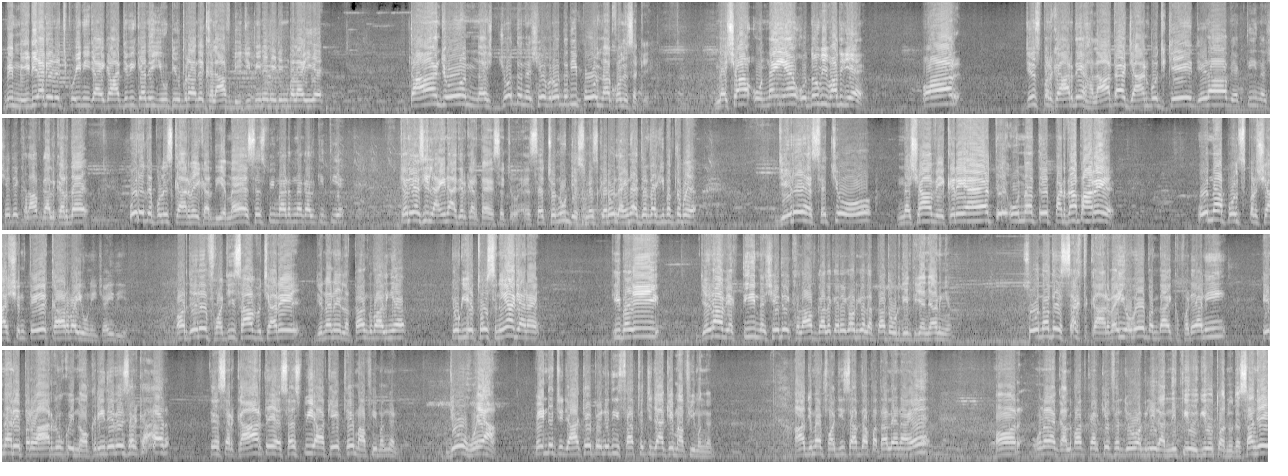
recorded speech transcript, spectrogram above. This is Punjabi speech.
ਵੀ ਮੀਡੀਆ ਦੇ ਵਿੱਚ ਕੋਈ ਨਹੀਂ ਜਾਏਗਾ। ਅੱਜ ਵੀ ਕਹਿੰਦੇ ਯੂਟਿਊਬਰਾਂ ਦੇ ਖਿਲਾਫ ਡੀਜੀਪੀ ਨੇ ਮੀਟਿੰਗ ਬੁਲਾਈ ਹੈ। ਤਾਂ ਜੋ ਨਸ਼ ਯੁੱਧ ਨਸ਼ੇ ਵਿਰੁੱਧ ਦੀ ਪੋਲ ਨਾ ਖੁੱਲ ਸਕੇ। ਨਸ਼ਾ ਉਨਾ ਹੀ ਹੈ ਉਦੋਂ ਵੀ ਵੱਧ ਗਿਆ ਹੈ। ਔਰ ਜਿਸ ਪ੍ਰਕਾਰ ਦੇ ਹਾਲਾਤ ਹੈ, ਜਾਣਬੁੱਝ ਕੇ ਜਿਹੜਾ ਵਿਅਕਤੀ ਨਸ਼ੇ ਦੇ ਖਿਲਾਫ ਗੱਲ ਕਰਦਾ ਹੈ, ਉਹਦੇ ਤੇ ਪੁਲਿਸ ਕਾਰਵਾਈ ਕਰਦੀ ਹੈ। ਮੈਂ ਐਸਐਸਪੀ ਮੈਡਮ ਨਾਲ ਗੱਲ ਕੀਤੀ ਹੈ। ਕਹਿੰਦੇ ਅਸੀਂ ਲਾਈਨ ਹਾਜ਼ਰ ਕਰਤਾ ਐਸਐਚਓ ਐਸਐਚਓ ਨੂੰ ਡਿਸਮਿਸ ਕਰੋ। ਲਾਈਨ ਹਾਜ਼ਰ ਦਾ ਕੀ ਮਤਲਬ ਹੋਇਆ? ਜਿਹੜੇ ਐਸਐਚਓ ਨਸ਼ਾ ਵੇਚ ਰਿਹਾ ਹੈ ਤੇ ਉਹਨਾਂ ਤੇ ਪਰਦਾ ਪਾ ਰਹੇ ਹੈ ਉਹਨਾਂ ਪੁਲਿਸ ਪ੍ਰਸ਼ਾਸਨ ਤੇ ਕਾਰਵਾਈ ਹੋਣੀ ਚਾਹੀਦੀ ਹੈ। ਔਰ ਜਿਹੜੇ ਫੌਜੀ ਸਾਹਿਬ ਵਿਚਾਰੇ ਜਿਨ੍ਹਾਂ ਨੇ ਲੱਤਾਂ ਗਵਾ ਲੀਆਂ ਕਿਉਂਕਿ ਇੱਥੋਂ ਸੁਨੇਹਾ ਜਾਣਾ ਹੈ ਕਿ ਬਈ ਜਿਹੜਾ ਵਿਅਕਤੀ ਨਸ਼ੇ ਦੇ ਖਿਲਾਫ ਗੱਲ ਕਰੇਗਾ, ਉਹਦੀਆਂ ਲੱਤਾਂ ਤੋੜ ਦਿੱਤੀਆਂ ਜਾਣਗੀਆਂ। ਸੋ ਉਹਨਾਂ ਤੇ ਸਖਤ ਕਾਰਵਾਈ ਹੋਵੇ, ਬੰਦਾ ਇੱਕ ਫੜਿਆ ਨਹੀਂ, ਇਹਨਾਂ ਦੇ ਪਰਿਵਾਰ ਨੂੰ ਕੋਈ ਨੌਕਰੀ ਦੇਵੇ ਸਰਕਾਰ ਤੇ ਸਰਕਾਰ ਤੇ ਐਸਐਸਪੀ ਆ ਕੇ ਇੱਥੇ ਮਾਫੀ ਮੰਗਣ। ਜੋ ਹੋਇਆ ਪਿੰਡ 'ਚ ਜਾ ਕੇ, ਪਿੰਡ ਦੀ ਸੱਥ 'ਚ ਜਾ ਕੇ ਮਾਫੀ ਮੰਗਣ। ਅੱਜ ਮੈਂ ਫੌਜੀ ਸਾਹਿਬ ਦਾ ਪਤਾ ਲੈਣ ਆਇਆ ਔਰ ਉਹਨਾਂ ਨਾਲ ਗੱਲਬਾਤ ਕਰਕੇ ਫਿਰ ਜੋ ਅਗਲੀ ਰਣਨੀਤੀ ਹੋਏਗੀ ਉਹ ਤੁਹਾਨੂੰ ਦੱਸਾਂਗੇ।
